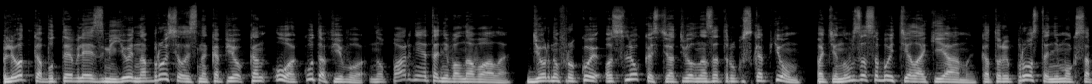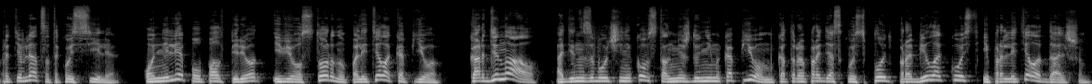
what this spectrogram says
Плетка, будто являясь змеей, набросилась на копье Кан-У, окутав его, но парня это не волновало. Дернув рукой, он с легкостью отвел назад руку с копьем, потянув за собой тело Акиямы, который просто не мог сопротивляться такой силе. Он нелепо упал вперед, и в его сторону полетело копье. «Кардинал!» Один из его учеников стал между ним и копьем, которое, пройдя сквозь плоть, пробило кость и пролетело дальше.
